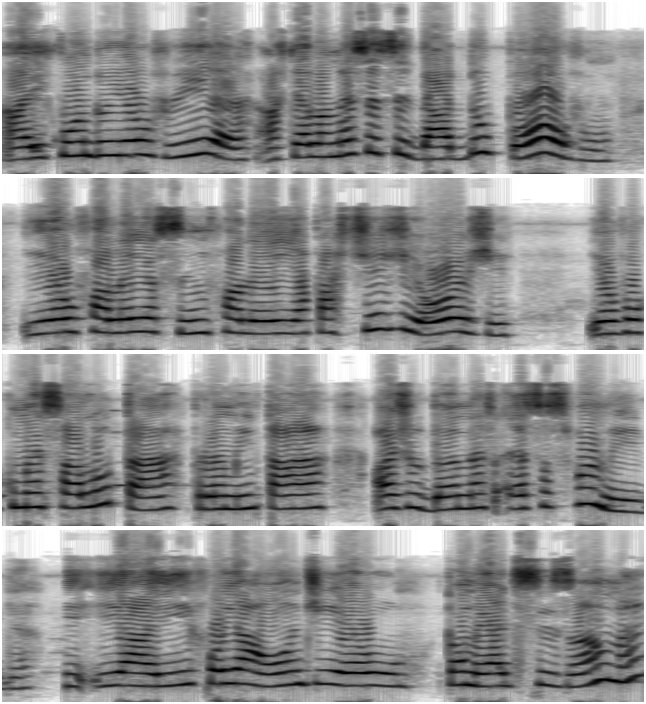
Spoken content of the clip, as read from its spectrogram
Aí quando eu via aquela necessidade do povo, e eu falei assim, falei, a partir de hoje eu vou começar a lutar para mim estar tá ajudando essas famílias. E, e, aí foi aonde eu tomei a decisão, né?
